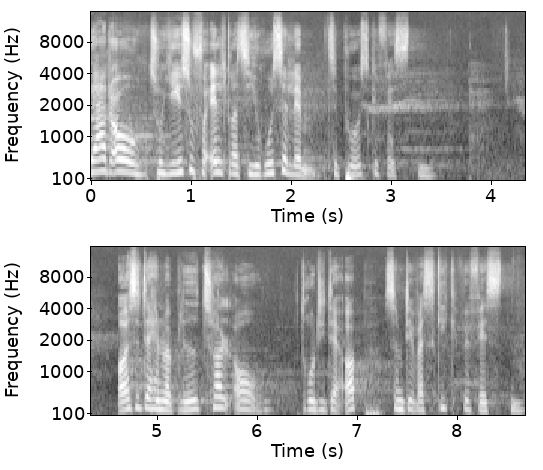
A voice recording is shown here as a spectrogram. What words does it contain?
Hvert år tog Jesu forældre til Jerusalem til påskefesten. Også da han var blevet 12 år, drog de derop, som det var skik ved festen.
